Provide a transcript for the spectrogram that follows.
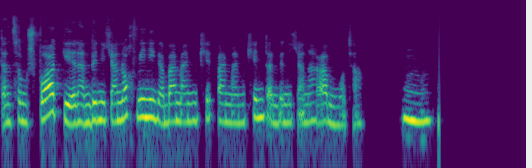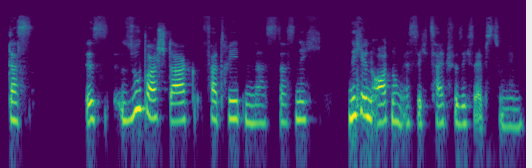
dann zum Sport gehe, dann bin ich ja noch weniger bei meinem Kind, bei meinem Kind, dann bin ich ja eine Rabenmutter. Mhm. Das ist super stark vertreten, dass das nicht nicht in Ordnung ist, sich Zeit für sich selbst zu nehmen.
